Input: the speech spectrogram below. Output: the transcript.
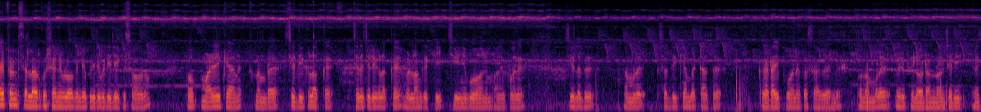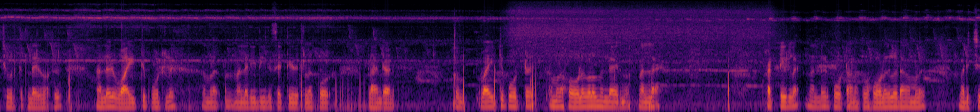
ഹായ് ഫ്രണ്ട്സ് എല്ലാവർക്കും ഷനി വ്ളോഗിന്റെ പുതിയ വീഡിയോയിലേക്ക് സ്വാഗതം. ഇപ്പം മഴയൊക്കെയാണ്. നമ്മുടെ ചെടികളൊക്കെ ചില ചെടികളൊക്കെ വെള്ളം കെട്ടി ചീഞ്ഞു പോകാനും അതേപോലെ ചിലത് നമ്മൾ ശ്രദ്ധിക്കാൻ പറ്റാത്ത കേടായി പോകാനൊക്കെ സാധ്യതയുണ്ട്. ഇപ്പോൾ നമ്മൾ ഒരു ഫിലോഡൺഡോൺ ചെടി വെച്ച് കൊടുത്തിട്ടുണ്ടായിരുന്നു. അത് നല്ലൊരു വൈറ്റ് പോട്ടിൽ നമ്മൾ നല്ല രീതിയിൽ സെറ്റ് ചെയ്തിട്ടുള്ള പോ പ്ലാന്റാണ് അപ്പം വൈറ്റ് പോട്ട് നമ്മൾ ഹോളുകളൊന്നും ഇല്ലായിരുന്നു. നല്ല കട്ടിയുള്ള നല്ലൊരു പോട്ടാണ് അപ്പോൾ ഹോളുകളിടാൻ നമ്മൾ മടിച്ച്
